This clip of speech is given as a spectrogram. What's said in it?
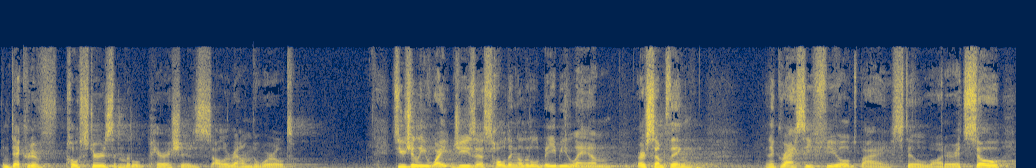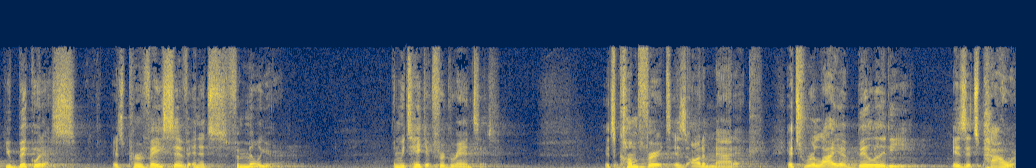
and decorative posters in little parishes all around the world. It's usually white Jesus holding a little baby lamb or something in a grassy field by still water. It's so ubiquitous it's pervasive and it's familiar. And we take it for granted. Its comfort is automatic, its reliability is its power.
